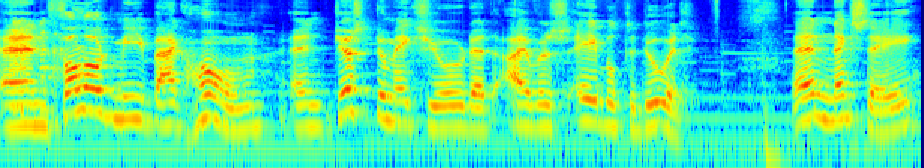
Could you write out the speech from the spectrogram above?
and followed me back home and just to make sure that I was able to do it. And next day,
